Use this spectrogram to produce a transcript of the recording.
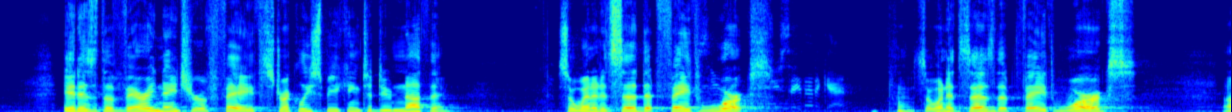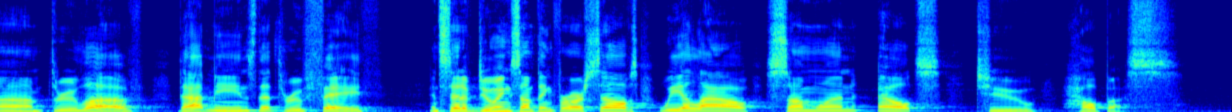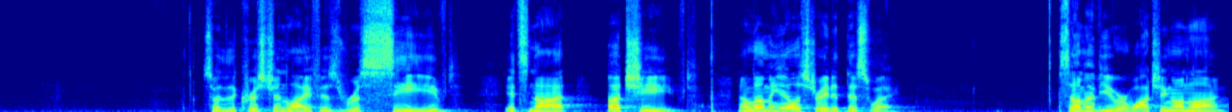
It is the very nature of faith, strictly speaking, to do nothing. So when it is said that faith works, so when it says that faith works um, through love, that means that through faith, instead of doing something for ourselves, we allow someone else to help us. So the Christian life is received, it's not achieved. Now, let me illustrate it this way. Some of you are watching online.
